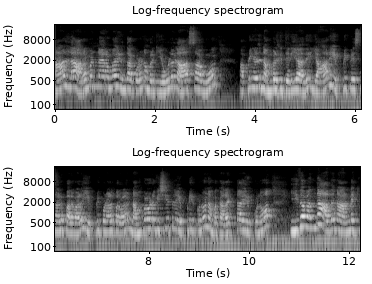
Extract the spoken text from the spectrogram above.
நாளில் அரை மணி நேரமாக இருந்தால் கூட நம்மளுக்கு எவ்வளோ லாஸ் ஆகும் அப்படிங்கிறது நம்மளுக்கு தெரியாது. யார் எப்படி பேசினாலும் பரவாயில்ல எப்படி போனாலும் பரவாயில்ல. நம்மளோட விஷயத்தில் எப்படி இருக்கணும் நம்ம கரெக்டாக இருக்கணும். இதை வந்து அதை நான் அன்னைக்கு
